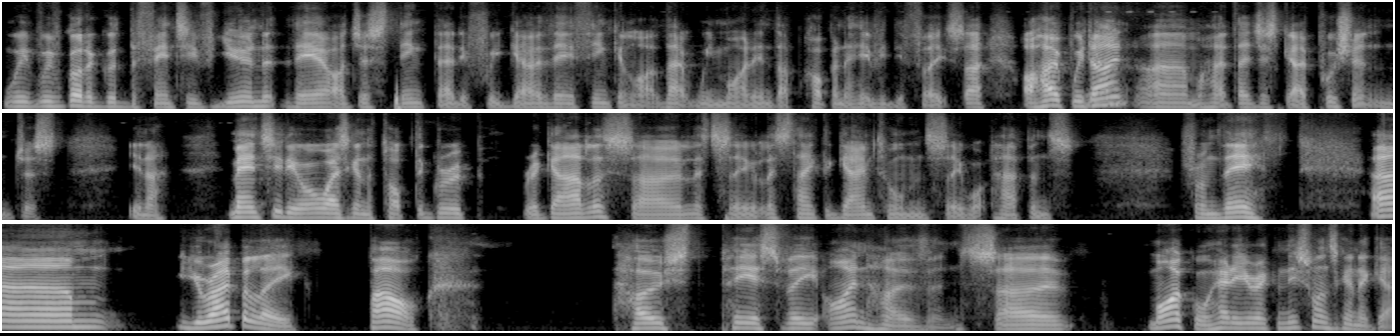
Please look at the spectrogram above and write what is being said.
we've, we've got a good defensive unit there. I just think that if we go there thinking like that, we might end up copping a heavy defeat. So I hope we yeah. don't. Um, I hope they just go push it and just, you know, Man City are always going to top the group regardless. So let's see, let's take the game to them and see what happens from there. Um, Europa League, PAOK. host PSV Eindhoven. So, Michael, how do you reckon this one's going to go?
